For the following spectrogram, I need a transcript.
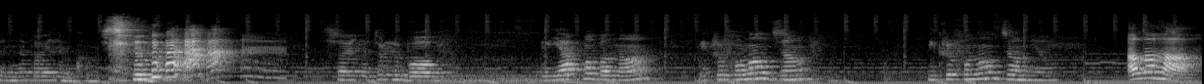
Seninle böyle mi konuşacağım? Şöyle dur Lubov. Yapma bana. Mikrofonu alacağım. Mikrofonu alacağım ya. Aloha.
